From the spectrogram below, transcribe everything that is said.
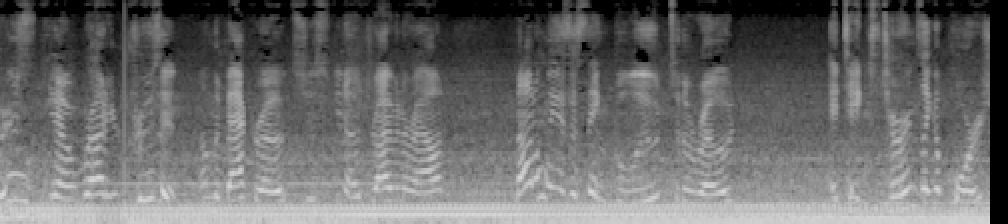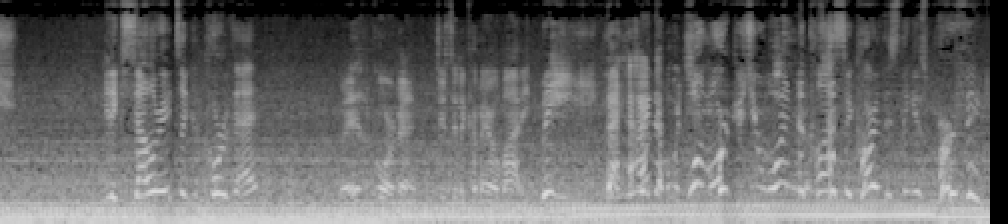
We're just, you know, we're out here cruising on the back roads, just, you know, driving around. Not only is this thing glued to the road, it takes turns like a Porsche, it accelerates like a Corvette, But it's a Corvette, just in a Camaro body. but I know what you what more could you want in a classic car? This thing is perfect.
